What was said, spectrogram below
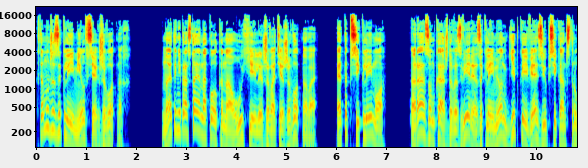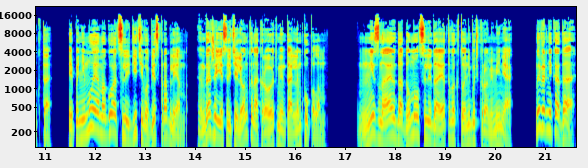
к тому же заклеймил всех животных. Но это не простая наколка на ухе или животе животного. Это пси-клеймо. Разум каждого зверя заклеймен гибкой вязью пси-конструкта, и по нему я могу отследить его без проблем, даже если теленка накроют ментальным куполом. Не знаю, додумался ли до этого кто-нибудь кроме меня. Наверняка да.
